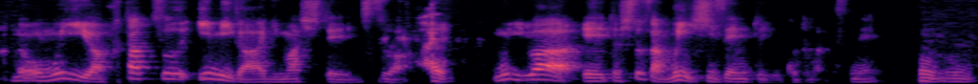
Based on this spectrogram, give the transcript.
あの無意は2つ意味がありまして、実は。はい。無意は、えーと、1つは無意自然という言葉ですね。うんうん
